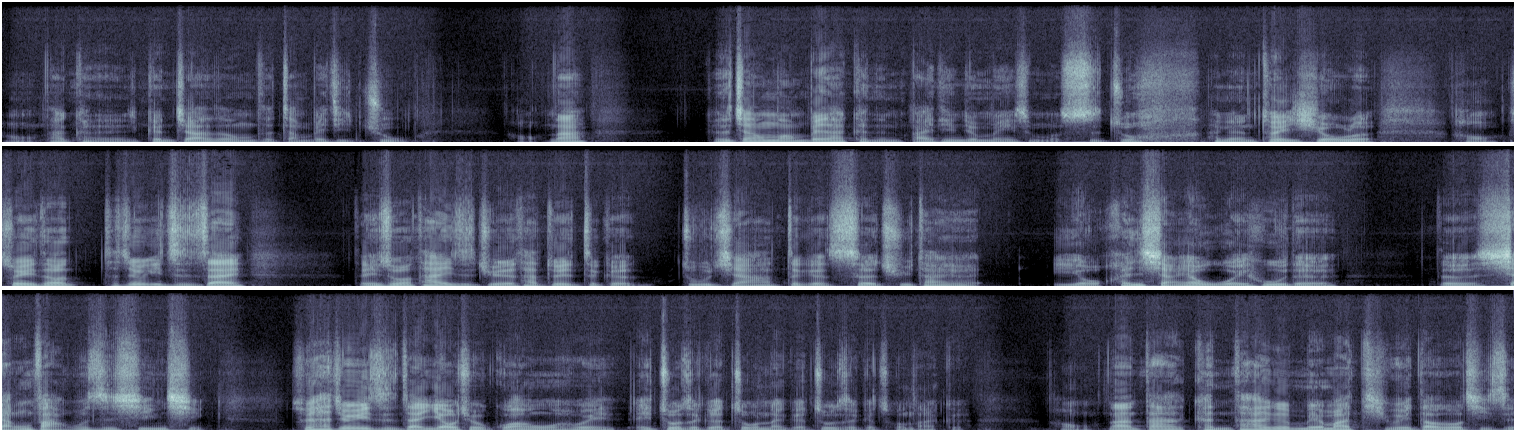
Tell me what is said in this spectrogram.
哦，他可能跟家中的长辈一起住，哦，那可是家中长辈他可能白天就没什么事做，他可能退休了，好，所以他他就一直在等于说他一直觉得他对这个住家这个社区他有有很想要维护的的想法或是心情。所以他就一直在要求管委会，哎，做这个做那个做这个做那个，好，那他可能他就没办法体会到说，其实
